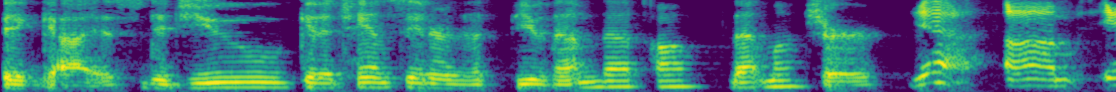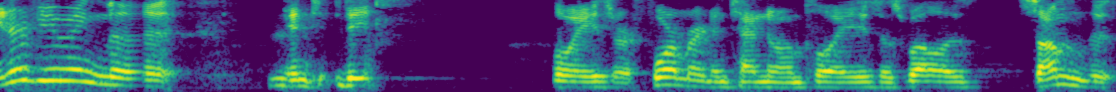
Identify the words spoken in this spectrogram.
big guys. Did you get a chance to interview them that uh, that much, or? Yeah, um, interviewing the the employees or former Nintendo employees, as well as some that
